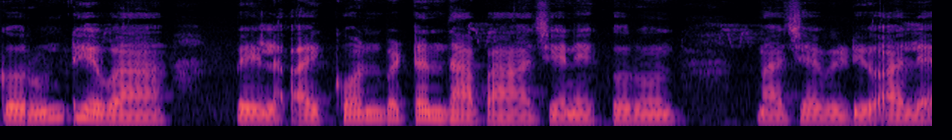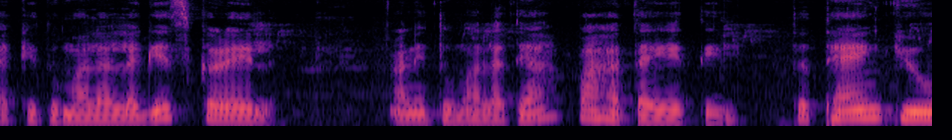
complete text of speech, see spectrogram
करून ठेवा बेल आयकॉन बटन दाबा जेणेकरून माझ्या व्हिडिओ आल्या की तुम्हाला लगेच कळेल आणि तुम्हाला त्या पाहता येतील. तर थँक्यू!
